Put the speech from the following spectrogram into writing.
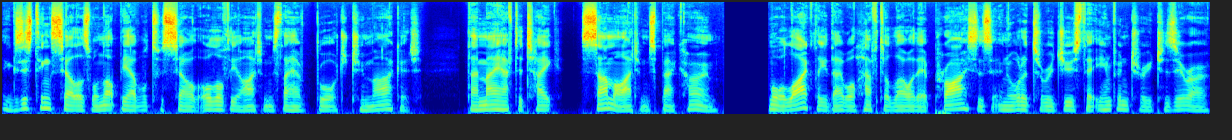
existing sellers will not be able to sell all of the items they have brought to market. They may have to take some items back home. More likely, they will have to lower their prices in order to reduce their inventory to zero.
